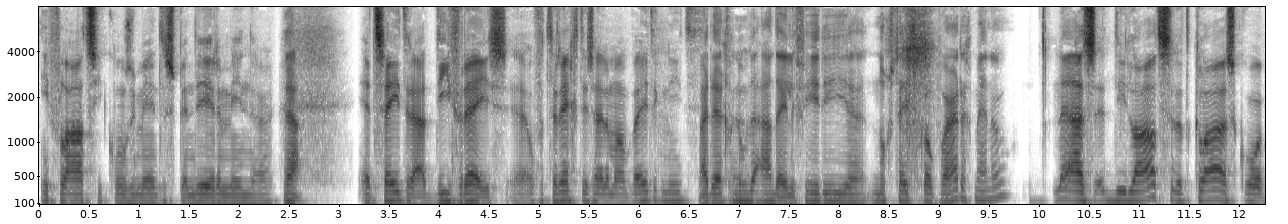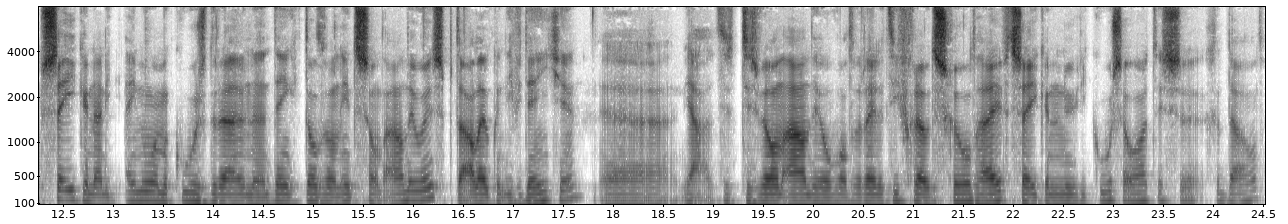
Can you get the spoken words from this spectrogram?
inflatie, consumenten spenderen minder, Ja. et cetera. Die vrees. Eh, of het terecht is helemaal, weet ik niet. Maar de genoemde aandelen, vind je die eh, nog steeds koopwaardig, Menno? Nou, die laatste, dat Klaas Corp, zeker na die enorme koersdreunen, denk ik dat het wel een interessant aandeel is. Betalen ook een dividendje. Eh, ja, het is, het is wel een aandeel wat een relatief grote schuld heeft. Zeker nu die koers zo hard is eh, gedaald.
